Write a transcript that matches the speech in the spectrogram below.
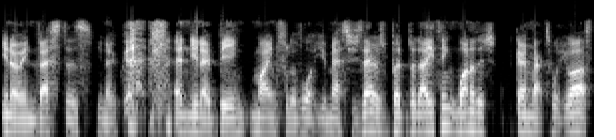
you know investors you know and you know being mindful of what you message there is but but i think one of the going back to what you asked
